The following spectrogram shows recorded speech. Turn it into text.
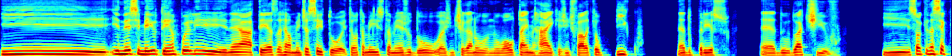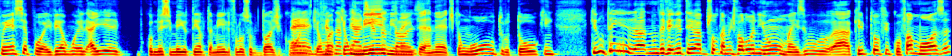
E, e nesse meio tempo ele, né, a Tesla realmente aceitou. Então também isso também ajudou a gente chegar no, no all-time high, que a gente fala que é o pico né, do preço é, do, do ativo. E só que na sequência, pô, aí veio algum. Aí, nesse meio tempo também, ele falou sobre Dogecoin, É, que, é uma, que é um meme na internet, que é um outro token que não tem, não deveria ter absolutamente valor nenhum, mas o, a cripto ficou famosa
